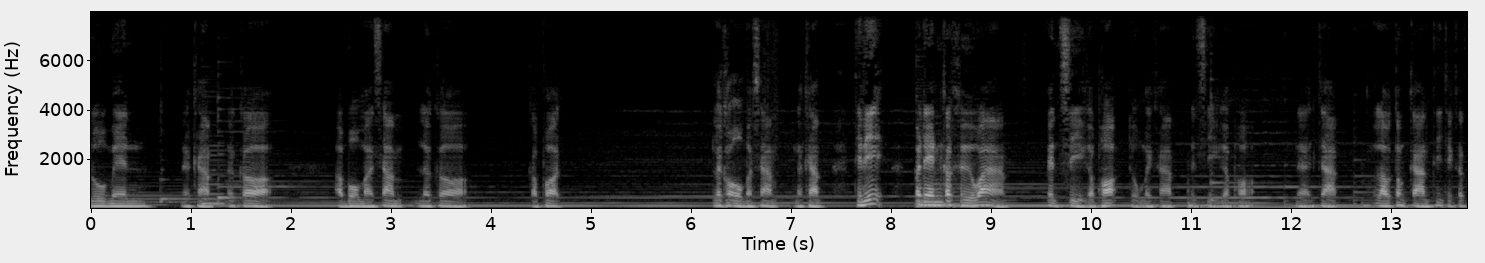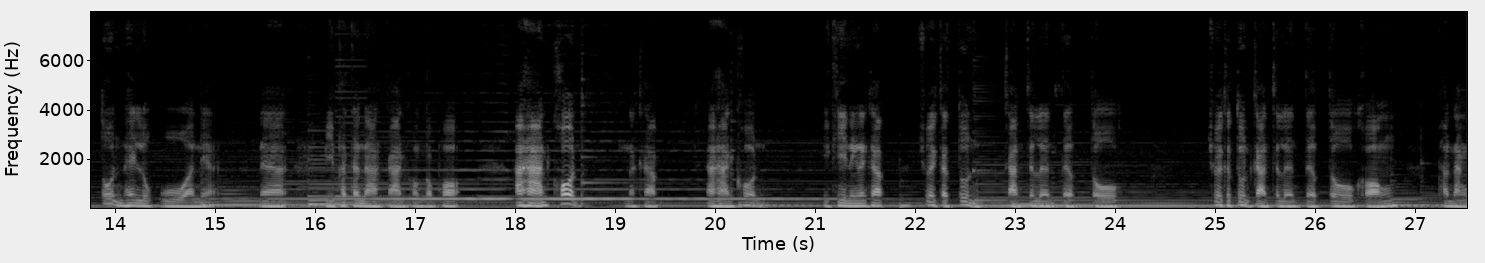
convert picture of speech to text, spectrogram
ลูเมนนะครับแล้วก็อะโบมาซัมแล้วก็กระเพาะแล้วก็โอมาซัมนะครับทีนี้ ประเด็นก็คือว่าเป็นสี่กระเพาะถูกไหมครับ เป็นสี่กระเพาะนะจากเราต้องการที่จะกระตุ้นให้ลูกวัวเนี่ยนะมีพัฒนาการของกระเพาะ อาหารข้นนะครับ อาหารข้นอีกทีหนึ่งนะครับ ช่วยกระตุ้นการเจริญเติบโต ช่วยกระตุ้นการเจริญเติบโตของผนัง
